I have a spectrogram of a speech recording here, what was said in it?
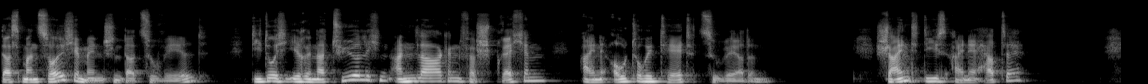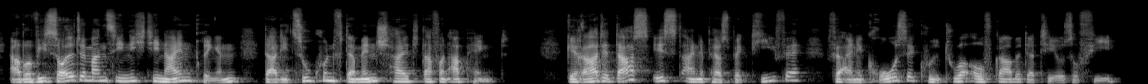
dass man solche Menschen dazu wählt, die durch ihre natürlichen Anlagen versprechen, eine Autorität zu werden. Scheint dies eine Härte? Aber wie sollte man sie nicht hineinbringen, da die Zukunft der Menschheit davon abhängt? Gerade das ist eine Perspektive für eine große Kulturaufgabe der Theosophie.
